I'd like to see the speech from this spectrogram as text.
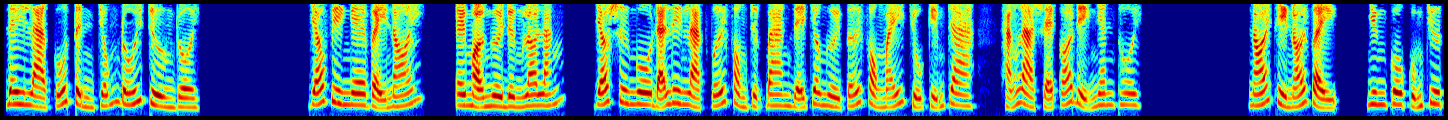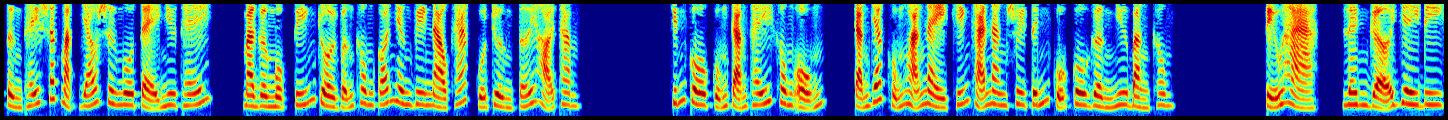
Đây là cố tình chống đối trường rồi. Giáo viên nghe vậy nói, Ê mọi người đừng lo lắng, giáo sư Ngô đã liên lạc với phòng trực ban để cho người tới phòng máy chủ kiểm tra, hẳn là sẽ có điện nhanh thôi. Nói thì nói vậy, nhưng cô cũng chưa từng thấy sắc mặt giáo sư Ngô tệ như thế, mà gần một tiếng rồi vẫn không có nhân viên nào khác của trường tới hỏi thăm. Chính cô cũng cảm thấy không ổn, cảm giác khủng hoảng này khiến khả năng suy tính của cô gần như bằng không. Tiểu Hà, lên gỡ dây đi.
